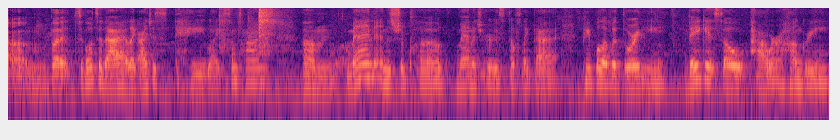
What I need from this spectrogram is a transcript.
Um, but to go to that, like I just hate like sometimes um, men in the strip club, managers, stuff like that, people of authority, they get so power hungry.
